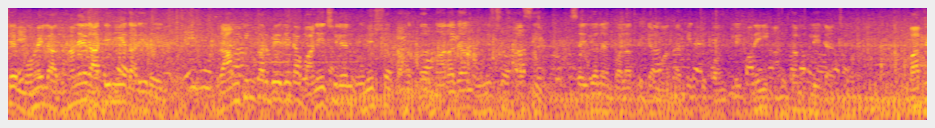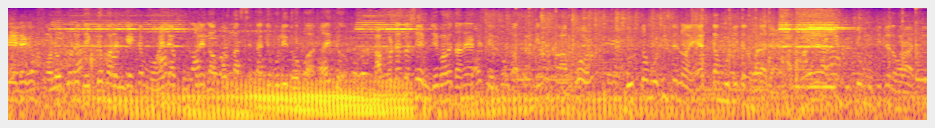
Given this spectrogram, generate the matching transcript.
সে মহিলা ধানের আটি নিয়ে দাঁড়িয়ে রয়েছে। রামকিঙ্কর বে যেটা বানিয়েছিলেন উনিশশো বাহাত্তর, মারা যান উনিশশো আশি। সেই জন্য গলা থেকে মাথা কিন্তু কমপ্লিট নেই আনকমপ্লিট আছে। আপনি এটাকে ফলো করে দেখতে পারেন কি, একটা মহিলা পুকুরে কাপড় কাচ্ছে তাকে বলি ধোপা তাই তো কাপড়টা তো সেম যেভাবে দানে আছে সেরকম কাপড় কিন্তু কাপড় দুটো মুঠিতে নয় একটা মুঠিতে ধরা যায়। আর ধানের আগে দুটো মুঠিতে ধরা আছে।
